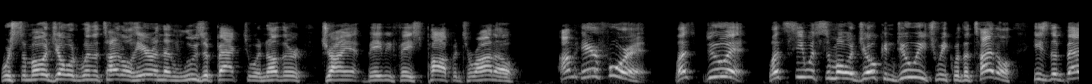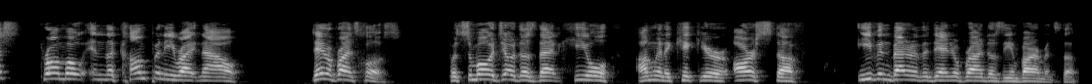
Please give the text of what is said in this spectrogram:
where Samoa Joe would win the title here and then lose it back to another giant babyface pop in Toronto, I'm here for it. Let's do it. Let's see what Samoa Joe can do each week with the title. He's the best promo in the company right now. Daniel Bryan's close. but Samoa Joe does that heel, I'm going to kick your arse stuff even better than Daniel Bryan does the environment stuff.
